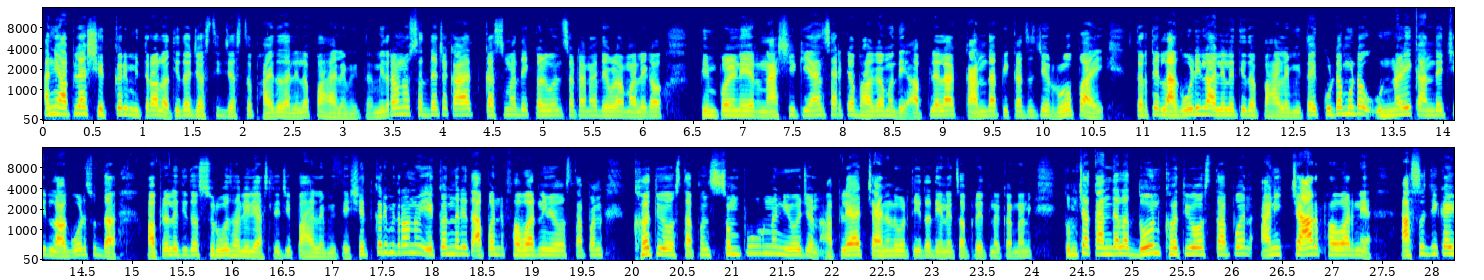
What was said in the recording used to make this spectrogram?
आणि आपल्या शेतकरी मित्राला तिथं जास्तीत जास्त फायदा झालेला पाहायला मिळतं. मित्रांनो सध्याच्या काळात कसमध्ये कळवण सटाणा देवळा मालेगाव पिंपळनेर नाशिक यांसारख्या भागामध्ये आपल्याला कांदा पिकाचं जे रोप आहे तर ते लागवडीला आलेलं तिथं पाहायला मिळतं कुठं मोठं उन्हाळी कांद्याची लागवडसुद्धा आपल्याला तिथं सुरू झालेली असली असल्याची पाहायला मिळते. शेतकरी मित्रांनो एकंदरीत आपण फवारणी व्यवस्थापन खत व्यवस्थापन संपूर्ण नियोजन आपल्या चॅनलवरती इथं देण्याचा प्रयत्न करणार तुमच्या कांद्याला दोन खत व्यवस्थापन आणि चार फवारण्या असं जे काही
